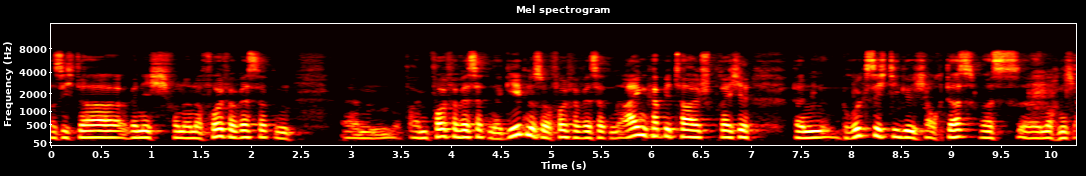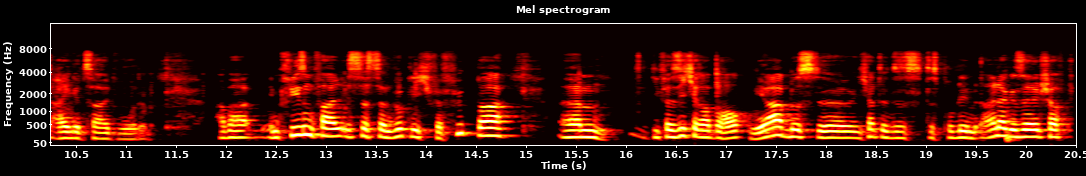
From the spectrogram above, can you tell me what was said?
dass ich da, wenn ich von einer voll verwässerten ähm, einem voll verwässerten Ergebnis oder voll verwässerten Eigenkapital spreche, dann berücksichtige ich auch das, was äh, noch nicht eingezahlt wurde. Aber im Krisenfall ist das dann wirklich verfügbar. Ähm, die Versicherer behaupten ja, bloß äh, ich hatte das, das Problem mit einer Gesellschaft,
